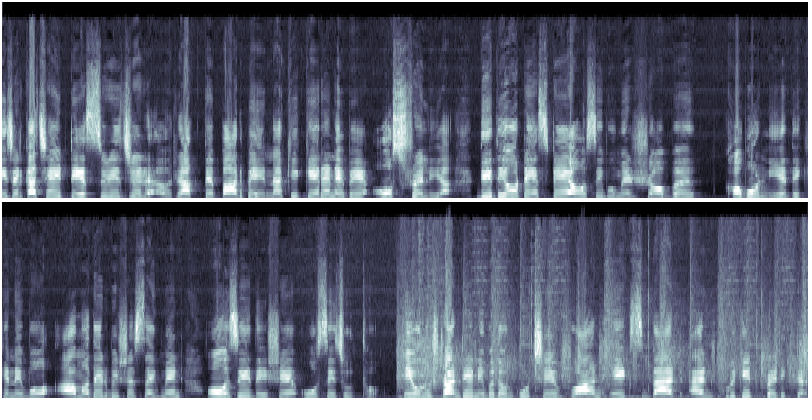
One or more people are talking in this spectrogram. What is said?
নিজের কাছে এই টেস্ট সিরিজে রাখতে পারবে নাকি কেড়ে নেবে অস্ট্রেলিয়া? দ্বিতীয় টেস্টে অসি ভূমির সব খবর নিয়ে দেখে নেব আমাদের বিশেষ সেগমেন্ট অজি দেশে ওসি যুদ্ধ। এই অনুষ্ঠানটি নিবেদন করছে one X bat and cricket predictor.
